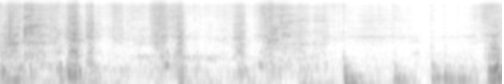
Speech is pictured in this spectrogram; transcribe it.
Так. Так.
